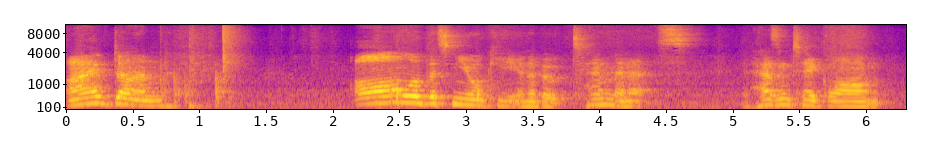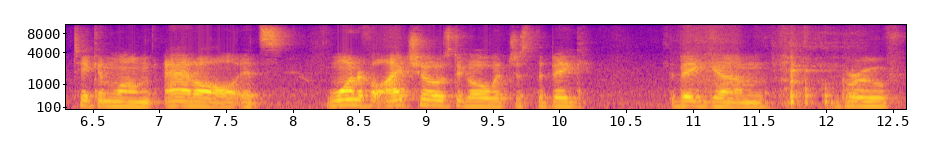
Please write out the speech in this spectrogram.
I've done all of this gnocchi in about 10 minutes. It hasn't take long, taken long at all. It's wonderful. I chose to go with just the big, the big um, groove,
